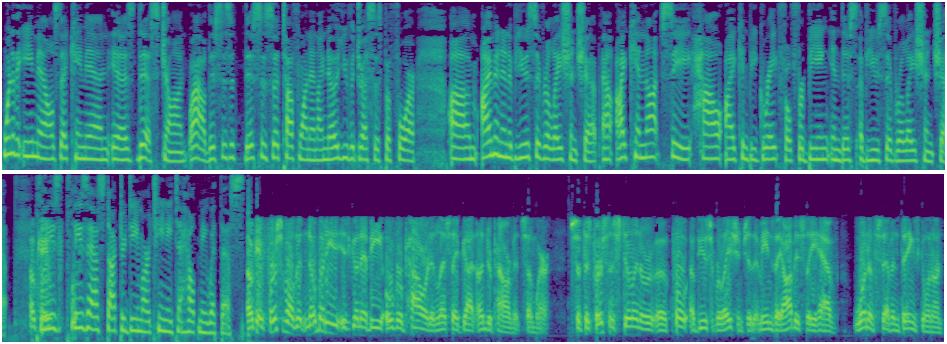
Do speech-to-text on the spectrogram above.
One of the emails that came in is this, John. Wow, this is a, this is a tough one, and I know you've addressed this before. Um, I'm in an abusive relationship, and I cannot see how I can be grateful for being in this abusive relationship. Okay. Please, please ask Dr. Demartini to help me with this. Okay, first of all, that nobody is going to be overpowered unless they've got underpowerment somewhere. So if this person's still in a, a quote abusive relationship, that means they obviously have one of seven things going on.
